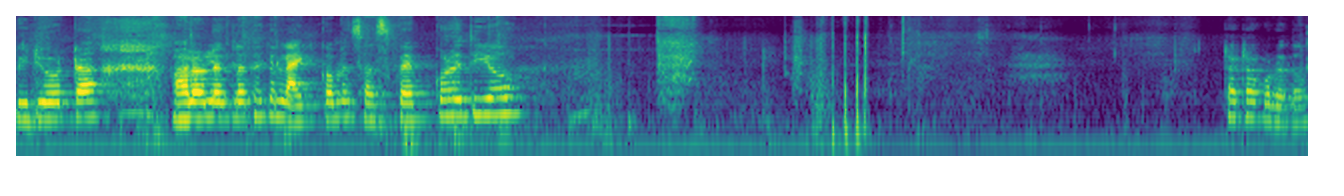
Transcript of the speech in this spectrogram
ভিডিওটা ভালো লাগলে থাকে লাইক কমেন্ট সাবস্ক্রাইব করে দিও। টাটা করে দাও।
